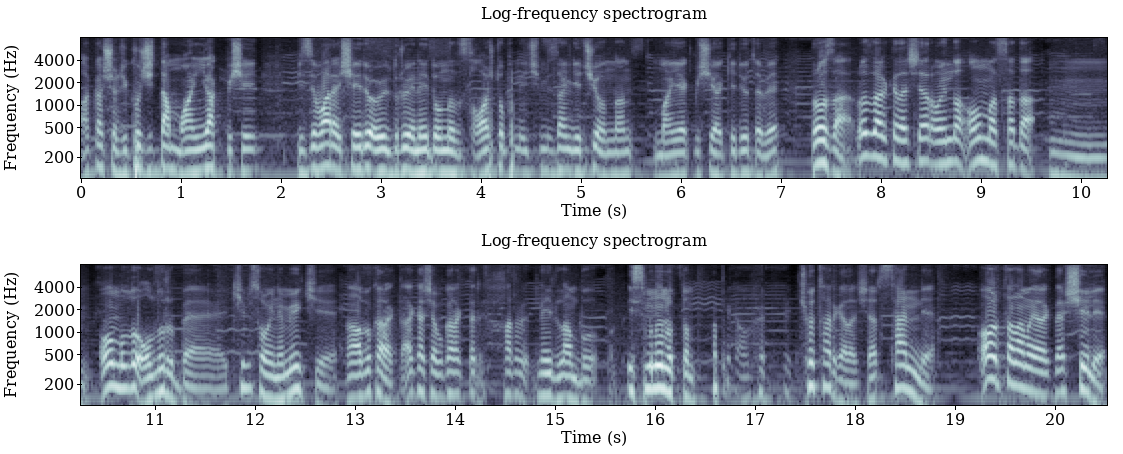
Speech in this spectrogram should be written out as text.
Arkadaşlar Rico cidden manyak bir şey. Bizi var ya şeyde öldürüyor. Neydi onun adı? Savaş topunu içimizden geçiyor ondan. Manyak bir şey hak ediyor tabi. Rosa. Rosa arkadaşlar oyunda olmasa da hmm, olmalı olur be. Kimse oynamıyor ki. Ha bu karakter. Arkadaşlar bu karakter harbi neydi lan bu? İsmini unuttum. Kötü arkadaşlar. Sandy. Ortalama karakter Shelly.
